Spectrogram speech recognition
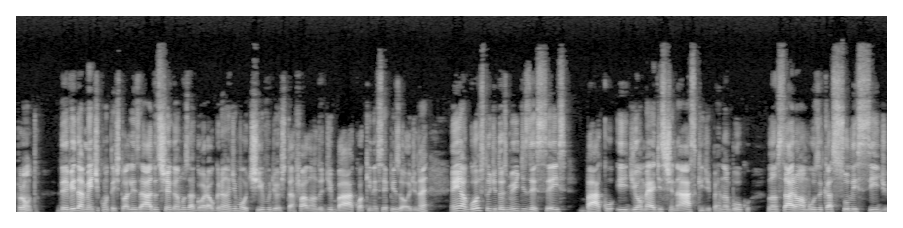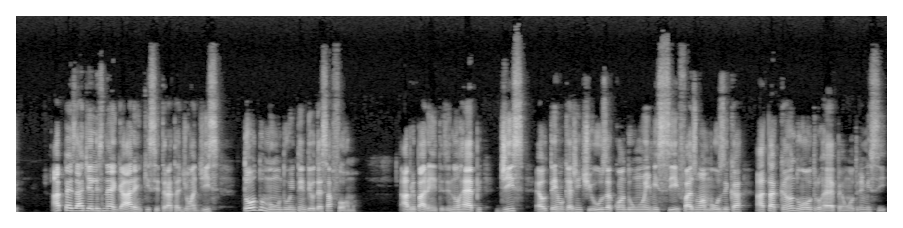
Pronto, devidamente contextualizados, chegamos agora ao grande motivo de eu estar falando de Baco aqui nesse episódio, né? Em agosto de 2016, Baco e Diomedes Chinaski, de Pernambuco, lançaram a música Suicídio. Apesar de eles negarem que se trata de uma diss, todo mundo o entendeu dessa forma. Abre parêntese, no rap, diss é o termo que a gente usa quando um MC faz uma música atacando um outro rapper, um outro MC.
